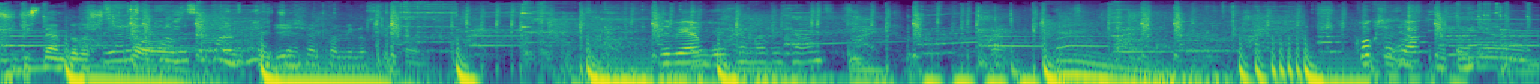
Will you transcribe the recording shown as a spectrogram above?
przycisnąłem go do widzę. 50 na minus 1000. zabiłem. 50 na 1000? Koksa zjadł. Nie.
